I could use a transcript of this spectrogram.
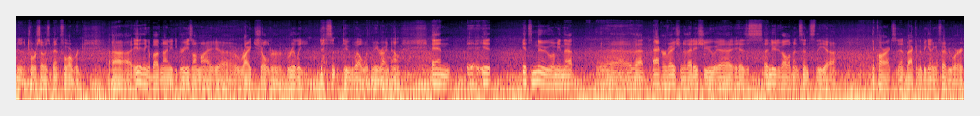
you know, torso is bent forward. Uh, anything above 90 degrees on my uh, right shoulder really doesn't do well with me right now. And it it's new. I mean, that uh, that aggravation of that issue uh, is a new development since the uh, the car accident back in the beginning of February.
